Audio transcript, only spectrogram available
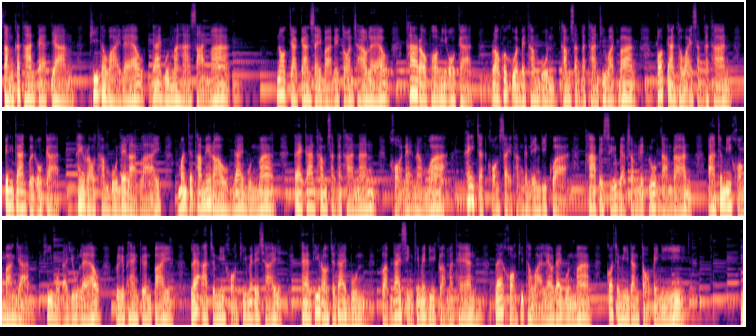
สังฆทาน 8 อย่างที่ถวายแล้วได้บุญมหาศาลมาก นอกจากการใส่บาตรในตอนเช้าแล้ว ถ้าเราพอมีโอกาส เราก็ควรไปทำบุญทำสังฆทานที่วัดบ้าง เพราะการถวายสังฆทานเป็นการเปิดโอกาส ให้เราทำบุญได้หลากหลาย มันจะทำให้เราได้บุญมาก แต่การทำสังฆทานนั้น ขอแนะนำว่า ให้จัดของใส่ถังกันเองดีกว่า ถ้าไปซื้อแบบสำเร็จรูปตามร้าน อาจจะมีของบางอย่างที่หมดอายุแล้ว หรือแพงเกินไป และอาจจะมีของที่ไม่ได้ใช้ แทนที่เราจะได้บุญ กลับได้สิ่งที่ไม่ดีกลับมาแทน และของที่ถวายแล้วได้บุญมาก ก็จะมีดังต่อไปนี้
